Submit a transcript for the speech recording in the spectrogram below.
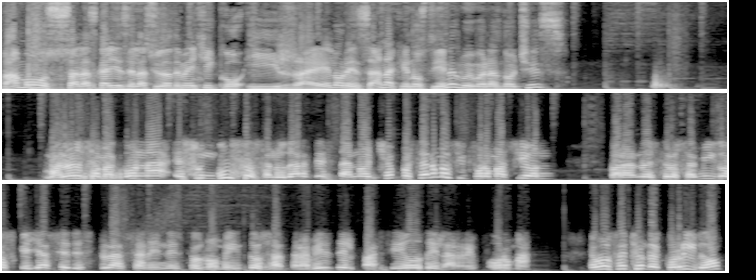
Vamos a las calles de la Ciudad de México. Israel Lorenzana, ¿qué nos tienes? Muy buenas noches. Manuel Zamacona, es un gusto saludarte esta noche. Pues tenemos información para nuestros amigos que ya se desplazan en estos momentos a través del Paseo de la Reforma. Hemos hecho un recorrido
